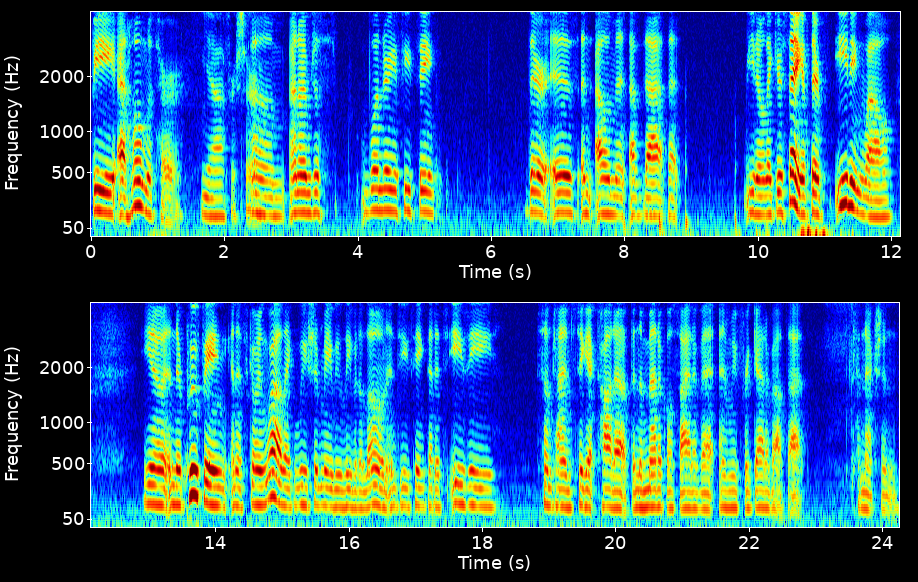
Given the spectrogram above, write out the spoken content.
be at home with her. yeah for sure Um, and I'm just wondering if you think there is an element of that that, you know, like you're saying, if they're eating well, you know, and they're pooping and it's going well, like we should maybe leave it alone. And do you think that it's easy sometimes to get caught up in the medical side of it and we forget about that connection?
